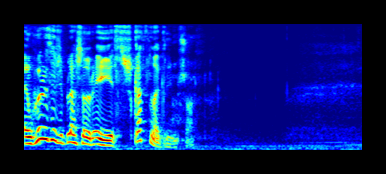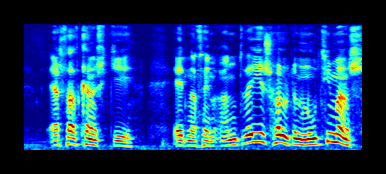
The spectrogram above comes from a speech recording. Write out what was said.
En hver er þessi blessaður Egil Skallagrímsson? Er það kannski einn af þeim öndvegishöldum nútímans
